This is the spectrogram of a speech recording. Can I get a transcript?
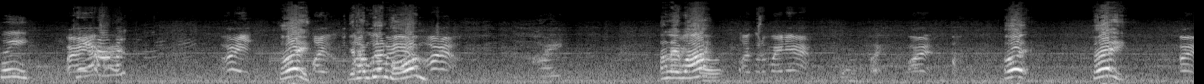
เฮ้ยไปเคสเอามันเฮ้ยเฮ้ยต่อย่าทำเพื่อนผมเฮ้ยเฮ้ยอะไรวะต่อยกูทำไมเนี่ยเฮ้ยเฮ้ย เฮ้ยเฮ้ยเฮ้ย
